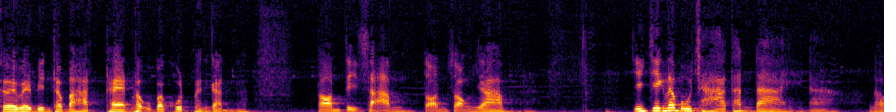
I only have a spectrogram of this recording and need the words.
เคยไปบินทบาทแทนพระอุปคุตเหมือนกัน ตอนตีสามตอนสองยาม จริง ๆ แล้วบูชาท่านได้นะ เรา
